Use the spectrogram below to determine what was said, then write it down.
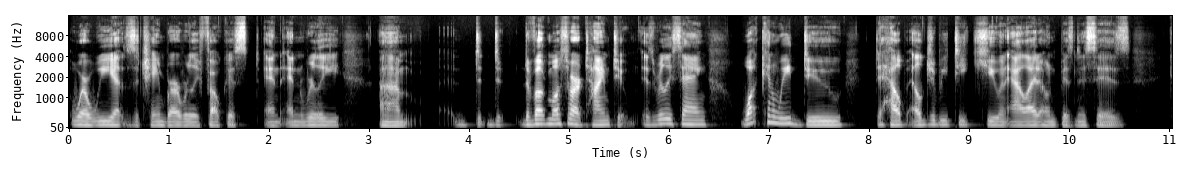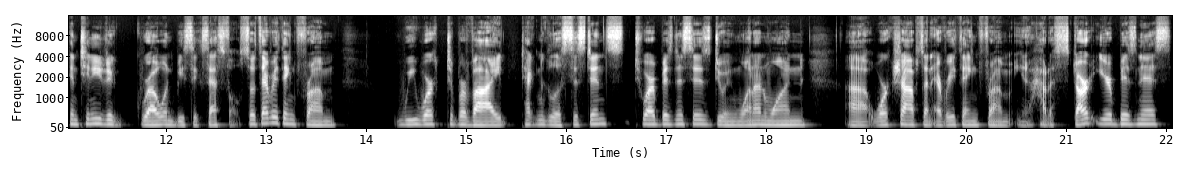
where we as a chamber are really focused and and really um, d- d- devote most of our time to is really saying what can we do to help LGBTQ and allied owned businesses continue to grow and be successful. So it's everything from we work to provide technical assistance to our businesses, doing one on one workshops on everything from you know how to start your business,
